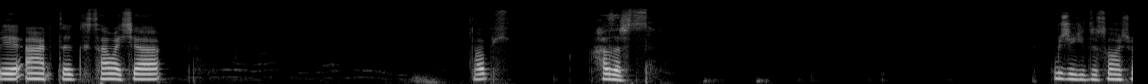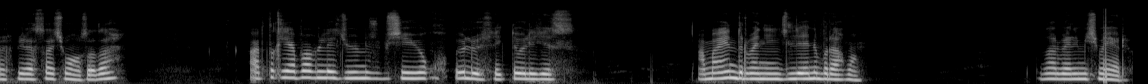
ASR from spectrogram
Ve artık savaşa Ops. Hazırız. Bu şekilde savaşmak biraz saçma olsa da artık yapabileceğimiz bir şey yok. Ölürsek de öleceğiz. Ama Enderman incilerini bırakmam. Bunlar benim işime yarıyor.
